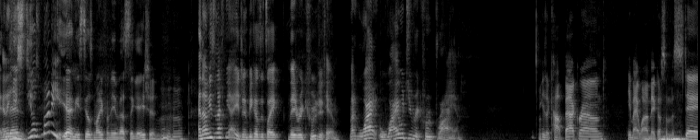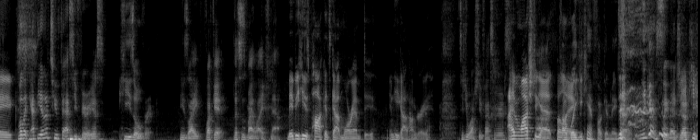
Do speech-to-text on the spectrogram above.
and, And then, he steals money, Yeah, and he steals money from the investigation. Mm-hmm. and now he's an FBI agent because it's like they recruited him. Like why? Why would you recruit Brian? He's a cop background. He might want to make up some mistakes. But like at the end of Too Fast Too Furious, he's over it. He's like, fuck it, this is my life now. Maybe his pockets got more empty and he got hungry. Did you watch Too Fast Too Furious? I haven't watched it yet, but Oh, like well, you can't fucking make that. you can't say that joke. You're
